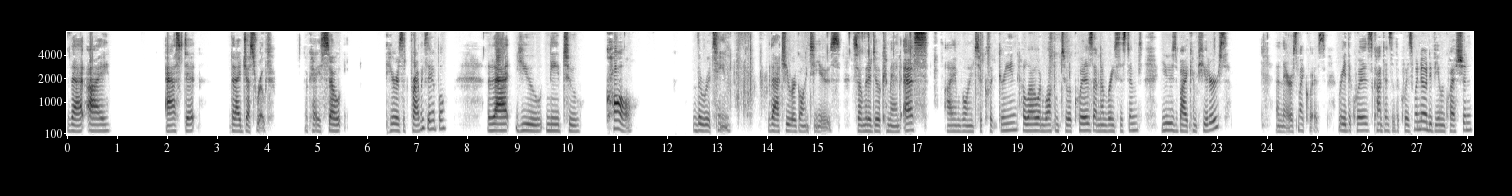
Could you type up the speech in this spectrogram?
that I asked it that I just wrote. Okay, so here is a prime example that you need to call the routine that you are going to use. So I'm going to do a Command S I am going to click green. Hello and welcome to a quiz on numbering systems used by computers. And there's my quiz. Read the quiz, contents of the quiz window to view and question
